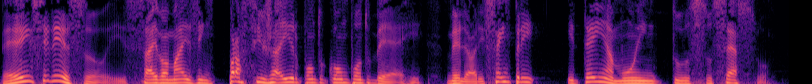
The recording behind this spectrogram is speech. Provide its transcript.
Pense nisso e saiba mais em profjair.com.br. Melhore sempre e tenha muito sucesso!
